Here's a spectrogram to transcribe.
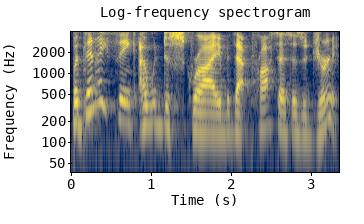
But then I think I would describe that process as a journey.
